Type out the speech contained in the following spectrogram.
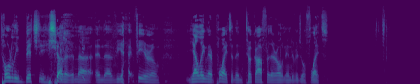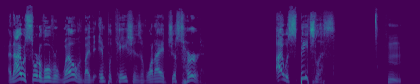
totally bitched at each other in the in the VIP room, yelling their points, and then took off for their own individual flights. And I was sort of overwhelmed by the implications of what I had just heard. I was speechless. Hmm.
